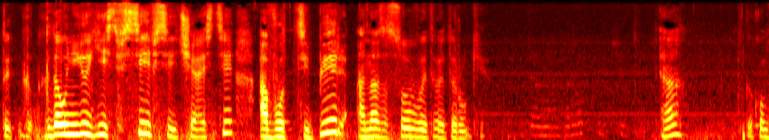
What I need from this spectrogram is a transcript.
Когда у нее есть все-все части, а вот теперь она засовывает в это руки. А? В каком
